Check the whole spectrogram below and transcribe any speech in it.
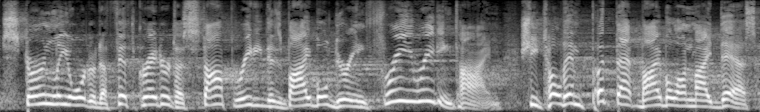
sternly ordered a fifth grader to stop reading his Bible during free reading time. She told him, Put that Bible on my desk.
